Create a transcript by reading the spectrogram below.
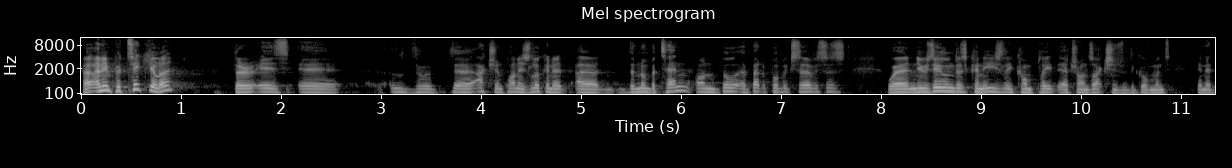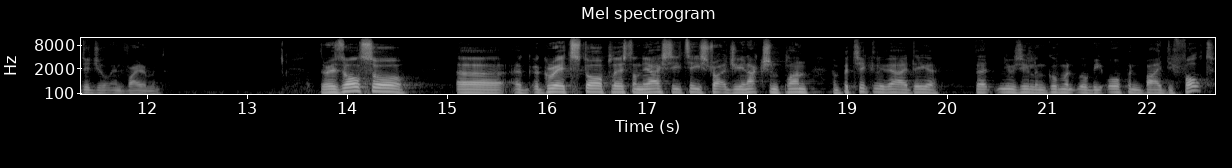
Uh, and in particular, there is uh, the, the, action plan is looking at uh, the number 10 on uh, better public services, where New Zealanders can easily complete their transactions with the government in a digital environment. There is also uh, a, a, great store placed on the ICT strategy and action plan, and particularly the idea that New Zealand government will be open by default.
